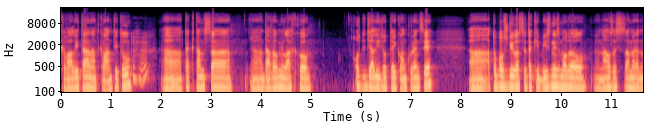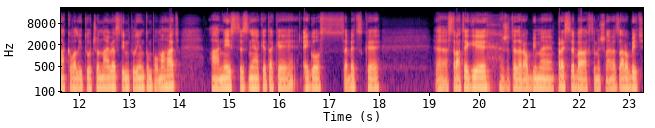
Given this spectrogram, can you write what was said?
kvalita nad kvantitu, uh-huh. a, tak tam sa dá veľmi ľahko oddialiť od tej konkurencie. A, a to bol vždy vlastne taký biznis model, naozaj sa zamerať na kvalitu a čo najviac tým klientom pomáhať a nejsť cez nejaké také ego sebecké e, stratégie, že teda robíme pre seba a chceme čo najviac zarobiť. E,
